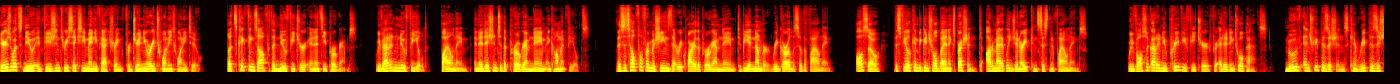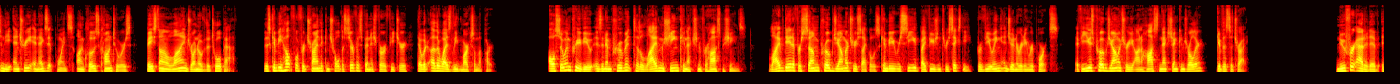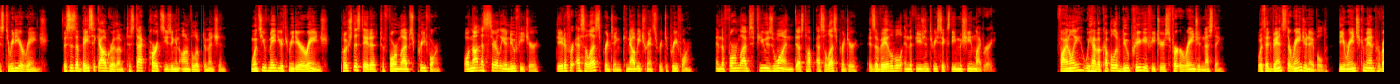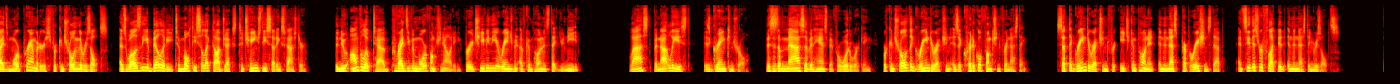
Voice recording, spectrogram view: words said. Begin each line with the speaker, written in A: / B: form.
A: Here's what's new in Fusion 360 manufacturing for January 2022. Let's kick things off with a new feature in NC programs. We've added a new field, file name, in addition to the program name and comment fields. This is helpful for machines that require the program name to be a number regardless of the file name. Also, this field can be controlled by an expression to automatically generate consistent file names. We've also got a new preview feature for editing toolpaths. Move entry positions can reposition the entry and exit points on closed contours based on a line drawn over the toolpath. This can be helpful for trying to control the surface finish for a feature that would otherwise leave marks on the part. Also in preview is an improvement to the live machine connection for Haas machines. Live data for some probe geometry cycles can be received by Fusion 360 for viewing and generating reports. If you use probe geometry on a Haas next-gen controller, give this a try. New for additive is 3D arrange. This is a basic algorithm to stack parts using an envelope dimension. Once you've made your 3D arrange, push this data to Formlabs Preform. While not necessarily a new feature, data for SLS printing can now be transferred to Preform, and the Formlabs Fuse 1 desktop SLS printer is available in the Fusion 360 machine library. Finally, we have a couple of new preview features for arrange and nesting. With advanced arrange enabled, the arrange command provides more parameters for controlling the results, as well as the ability to multi-select objects to change these settings faster. The new Envelope tab provides even more functionality for achieving the arrangement of components that you need. Last but not least is grain control. This is a massive enhancement for woodworking, where control of the grain direction is a critical function for nesting. Set the grain direction for each component in the nest preparation step and see this reflected in the nesting results.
